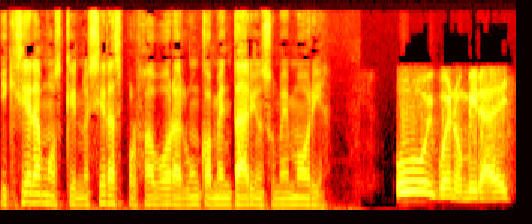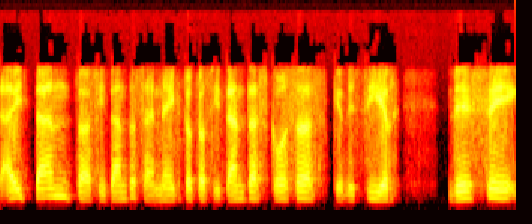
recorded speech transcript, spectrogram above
y quisiéramos que nos hicieras, por favor, algún comentario en su memoria. Bueno, mira, hay, hay tantas y tantas anécdotas y tantas cosas que decir de ese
